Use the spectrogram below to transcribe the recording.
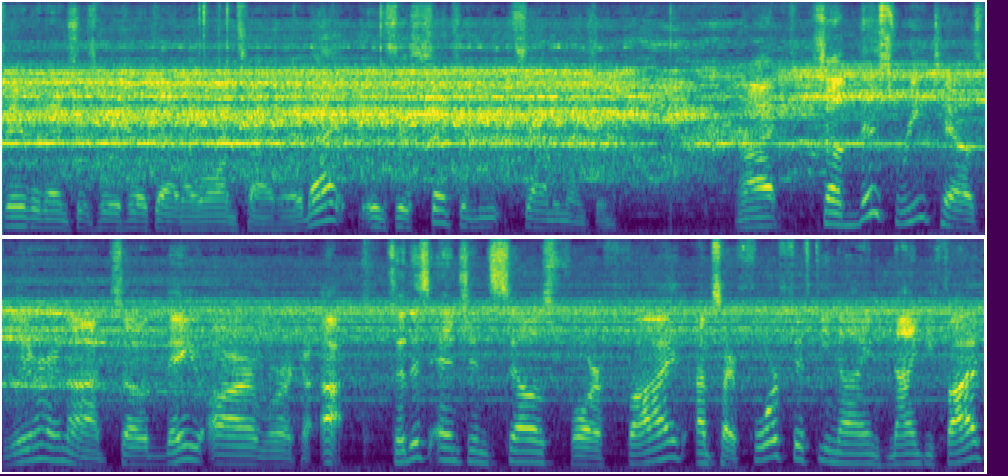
favorite engines we've looked at in a long time. Right? That is just such a neat sounding engine. All right, so this retails, believe it or not, so they are working up. Ah, so this engine sells for five, I'm sorry, four fifty nine ninety five,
